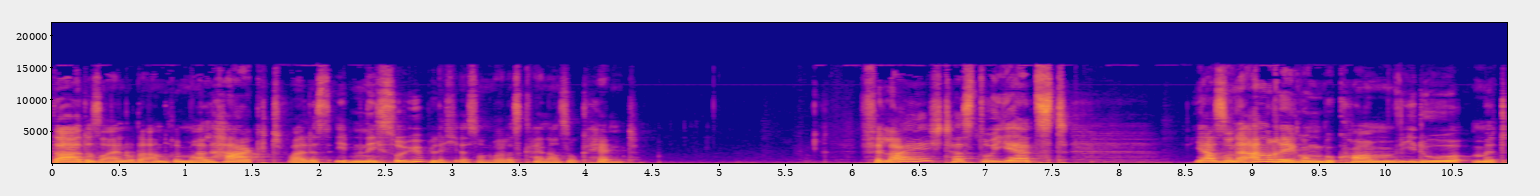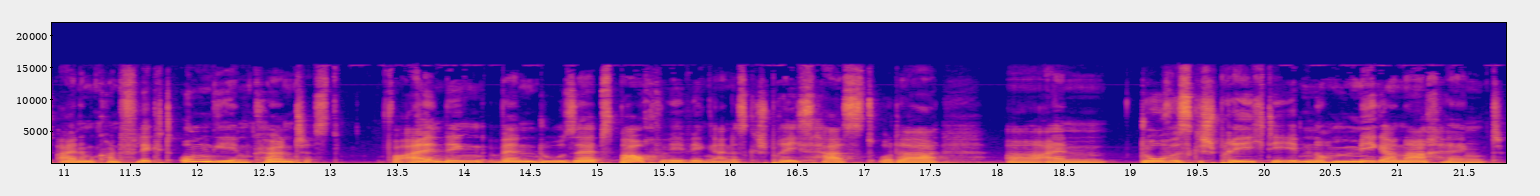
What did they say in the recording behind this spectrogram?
da das ein oder andere Mal hakt, weil das eben nicht so üblich ist und weil das keiner so kennt. Vielleicht hast du jetzt ja so eine Anregung bekommen, wie du mit einem Konflikt umgehen könntest. Vor allen Dingen, wenn du selbst Bauchweh wegen eines Gesprächs hast oder äh, ein doofes Gespräch, die eben noch mega nachhängt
